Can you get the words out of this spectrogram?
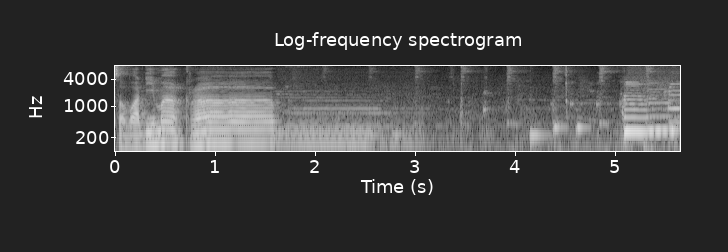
สวัสดีมากครับ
